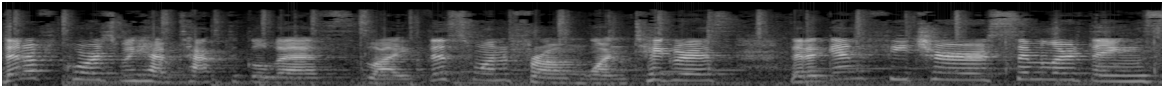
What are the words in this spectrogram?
Then of course we have tactical vests like this one from One Tigris that again features similar things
